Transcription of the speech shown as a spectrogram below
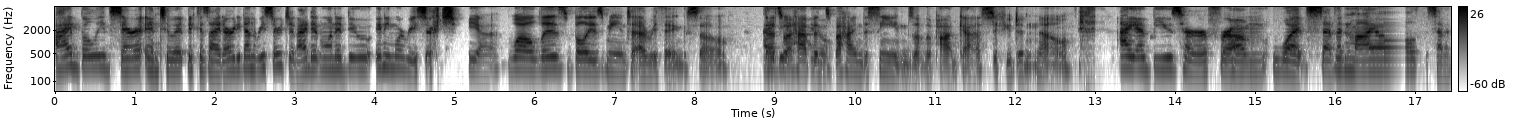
I bullied Sarah into it because I'd already done the research and I didn't want to do any more research. Yeah. Well, Liz bullies me into everything. So that's what happens too. behind the scenes of the podcast, if you didn't know. I abuse her from what, seven miles, seven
